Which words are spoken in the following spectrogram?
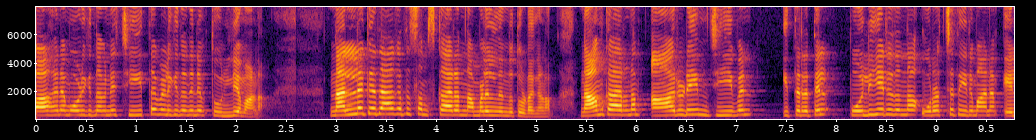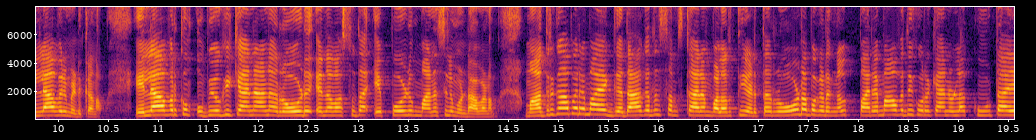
വാഹനം ഓടിക്കുന്നവനെ ചീത്ത വിളിക്കുന്നതിന് തുല്യമാണ്. നല്ല ഗതാഗത സംസ്കാരം നമ്മളിൽ നിന്ന് തുടങ്ങണം. നാം കാരണം ആരുടെയും ജീവൻ ഇത്തരത്തിൽ പൊലിയരുതെന്ന ഉറച്ച തീരുമാനം എല്ലാവരും എടുക്കണം. എല്ലാവർക്കും ഉപയോഗിക്കാനാണ് റോഡ് എന്ന വസ്തുത എപ്പോഴും മനസ്സിലുമുണ്ടാവണം മാതൃകാപരമായ ഗതാഗത സംസ്കാരം വളർത്തിയെടുത്ത് റോഡ് അപകടങ്ങൾ പരമാവധി കുറയ്ക്കാനുള്ള കൂട്ടായ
